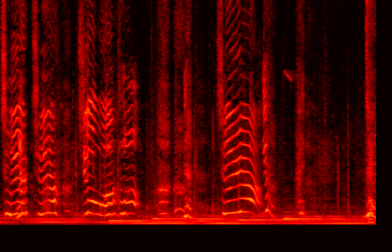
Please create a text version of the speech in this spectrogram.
清月，青月，救我！青月，走。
